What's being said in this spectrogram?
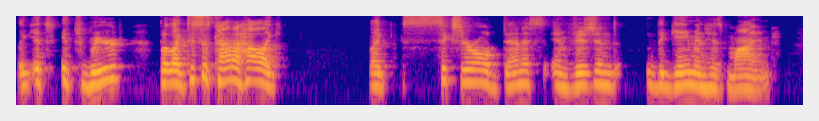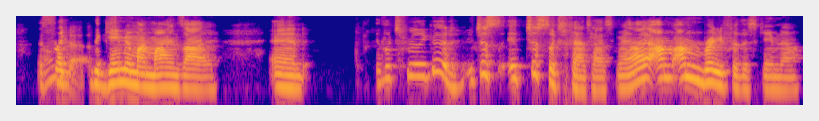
Like it's it's weird but like this is kind of how like like six year old dennis envisioned the game in his mind. It's oh, like Okay. the game in my mind's eye. And it looks really good it just it just looks fantastic man I, i'm i'm ready for this game now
